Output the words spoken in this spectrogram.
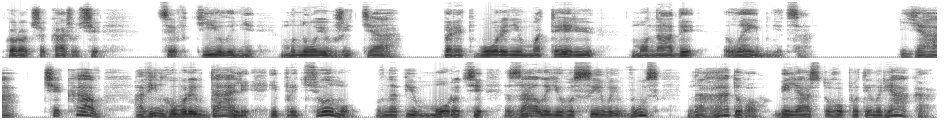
Коротше кажучи, це втілені мною в життя, перетворені в матерію монади Лейбніца. Я чекав, а він говорив далі, і при цьому в напівмороці зали його сивий вуз нагадував білястого потемряка,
